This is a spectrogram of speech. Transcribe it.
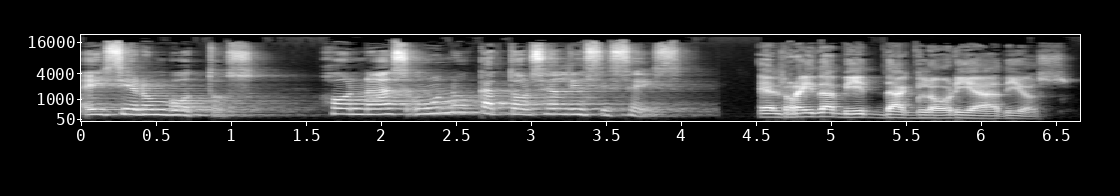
e hicieron votos. Jonás 1, 14 al 16. El rey David da gloria a Dios.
